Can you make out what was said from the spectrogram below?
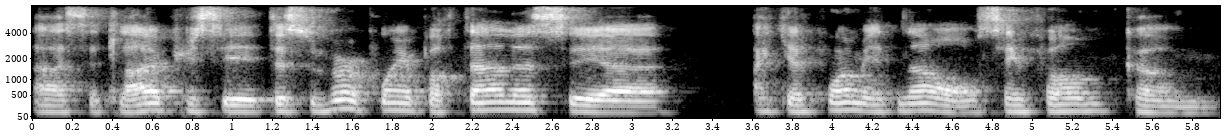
Ah, c'est clair. Puis, tu as soulevé un point important, là. C'est euh, à quel point maintenant on s'informe comme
